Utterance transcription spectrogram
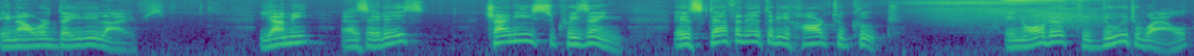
in our daily lives. Yummy as it is, Chinese cuisine is definitely hard to cook. In order to do it well,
